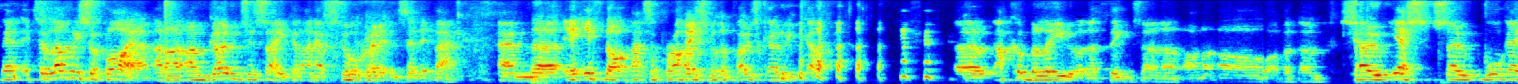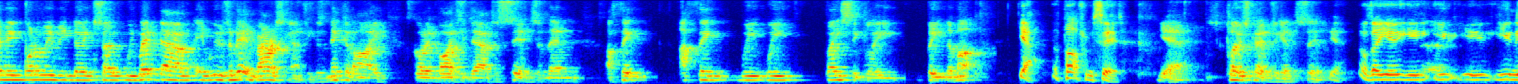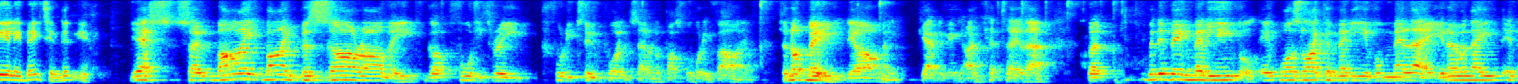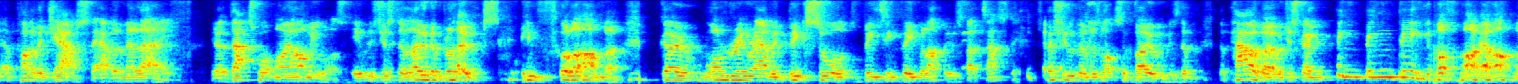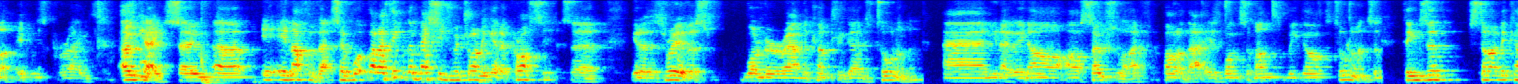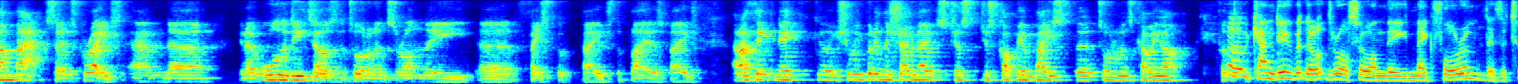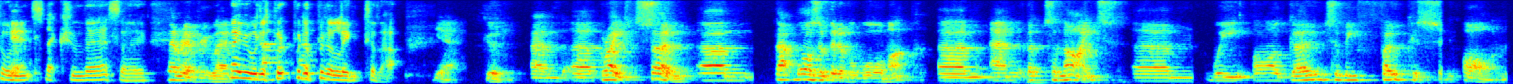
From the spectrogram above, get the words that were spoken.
it's a lovely supplier, and I, am going to say, can I have store credit and send it back? And uh, if not, that's a prize for the post-COVID Cup. uh, I couldn't believe it when the thing turned up. I'm like, oh, what have I done? So yes, so wargaming. What have we been doing? So we went down. It was a bit embarrassing actually because Nick and I got invited down to Sid's, and then I think I think we we basically beat them up. Yeah, apart from Sid. Yeah, close games against Sid. Yeah, although you you uh, you you you nearly beat him, didn't you? Yes. So my my bizarre army got 43, 42 points out of a possible 45. So not me, the army. I can tell you that. But with it being medieval, it was like a medieval melee. You know, when they in a part of a joust, they have a melee. You know, that's what my army was. It was just a load of blokes in full armor, go wandering around with big swords, beating people up. It was fantastic, especially when there was lots of bowmen, because the, the power bow were just going ping, ping, ping off my armor. It was great. Okay, so uh, enough of that. So, but I think the message we're trying to get across is, uh, you know, the three of us wander around the country going to tournaments. And you know, in our, our social life, part of that is once a month we go off to tournaments. And things are starting to come back. So it's great. And, uh, you know, all the details of the tournaments are on the uh, Facebook page, the players page. And I think, Nick, uh, should we put in the show notes, just just copy and paste the tournaments coming up? The- oh, we can do, but they're, they're also on the Meg forum. There's a tournament yeah. section there, so they're everywhere. Maybe we'll just put put a, put a link to that. Yeah, good and uh, great. So um, that was a bit of a warm up. Um, and but tonight um, we are going to be focusing on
